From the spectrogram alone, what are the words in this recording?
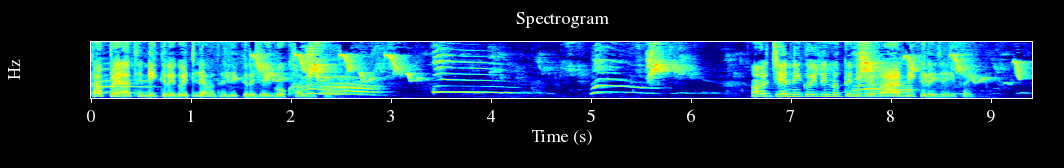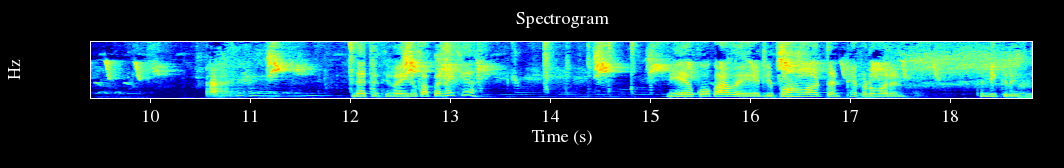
કાપે નાથી નીકળે ગયો, એટલામાંથી નીકળે જાય ગોખામાંથી. और જેની કોઈ દી નહોતી નીકળે આ નીકળે જાય ભાઈ દાંતીથી વાયરો કાપે નાખ્યા ને એ કોક આવે એટલે ભણવા હટતા ને ઠેકડો મારે તો નીકળે છે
